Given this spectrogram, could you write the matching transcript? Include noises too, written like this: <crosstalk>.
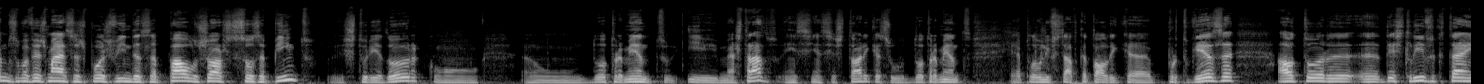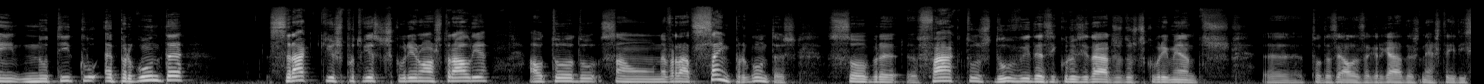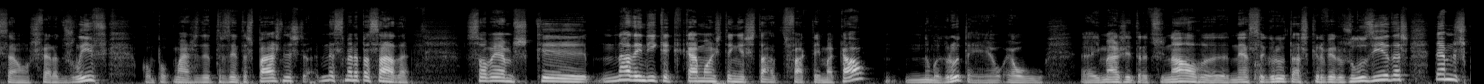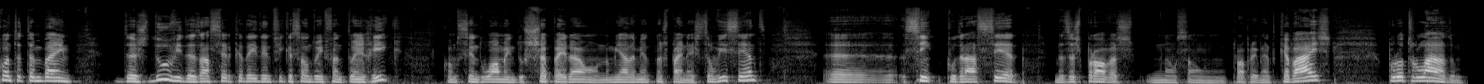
Damos uma vez mais as boas-vindas a Paulo Jorge Sousa Pinto, historiador com um doutoramento e mestrado em Ciências Históricas. O doutoramento é pela Universidade Católica Portuguesa, autor uh, deste livro que tem no título a pergunta: será que os portugueses descobriram a Austrália? Ao todo, são, na verdade, 100 perguntas sobre factos, dúvidas e curiosidades dos descobrimentos todas elas agregadas nesta edição Esfera dos Livros, com pouco mais de 300 páginas. Na semana passada soubemos que nada indica que Camões tenha estado de facto em Macau, numa gruta, é, é o, a imagem tradicional uh, nessa gruta a escrever os Lusíadas. Demos-nos conta também das dúvidas acerca da identificação do infante Henrique, como sendo o homem do chapeirão, nomeadamente nos painéis de São Vicente. Uh, sim, poderá ser mas as provas não são propriamente cabais. Por outro lado,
